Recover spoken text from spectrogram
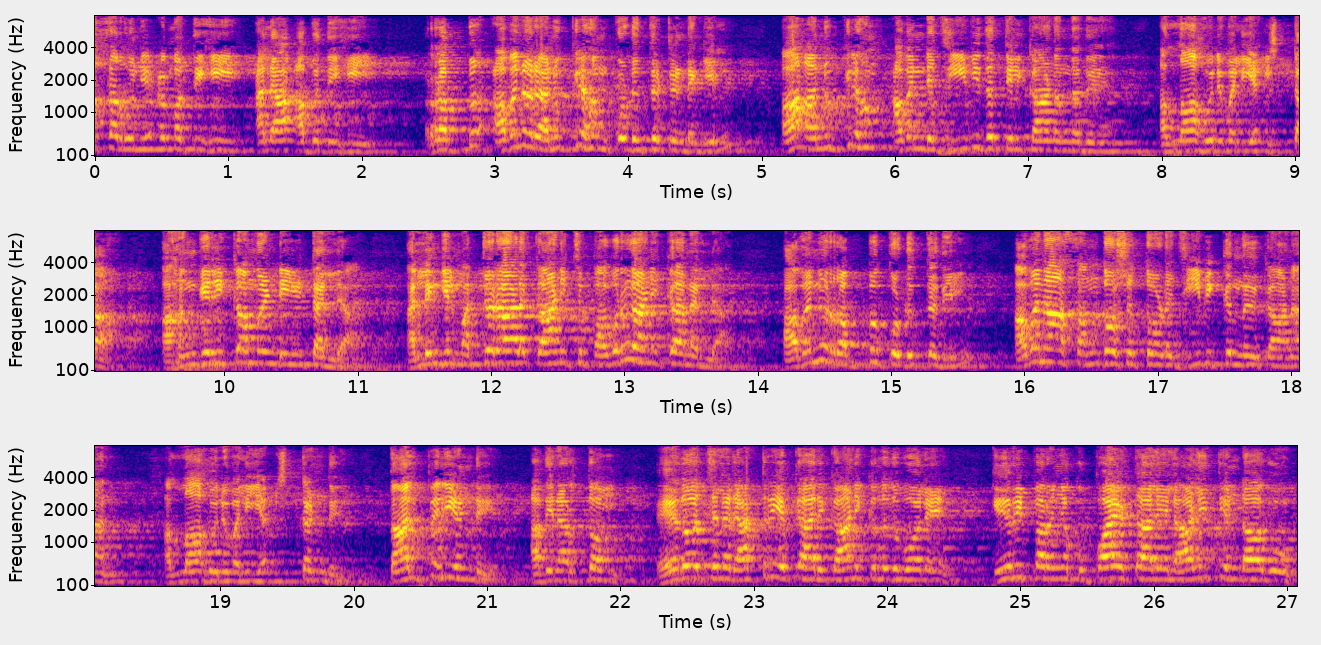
അസറു നിഅമതിഹി അലാ അബ്ദിഹി. റബ്ബ് അവനൊരു അനുഗ്രഹം കൊടുത്തിട്ടുണ്ടെങ്കിൽ ആ അനുഗ്രഹം അവന്റെ ജീവിതത്തിൽ കാണുന്നത് അള്ളാഹുവിന് വലിയ ഇഷ്ട. അഹങ്കരിക്കാൻ വേണ്ടിയിട്ടല്ല. അല്ലെങ്കിൽ മറ്റൊരാളെ കാണിച്ച് പവർ കാണിക്കാനല്ല. അവന് റബ്ബ് കൊടുത്തതിൽ അവൻ ആ സന്തോഷത്തോടെ ജീവിക്കുന്നത് കാണാൻ അള്ളാഹുവിന് വലിയ ഇഷ്ടമുണ്ട് താല്പര്യമുണ്ട് അതിനർത്ഥം ഏതോ ചില രാഷ്ട്രീയക്കാർ കാണിക്കുന്നത് പോലെ കീറിപ്പറഞ്ഞ കുപ്പായത്താലേ ലാളിത്യം ഉണ്ടാകൂ.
